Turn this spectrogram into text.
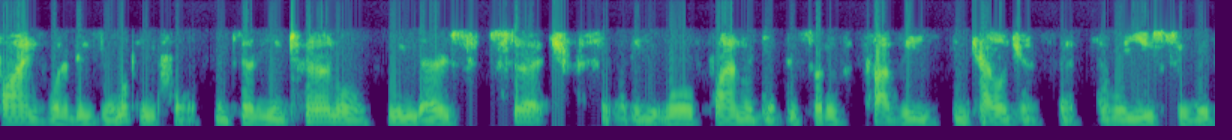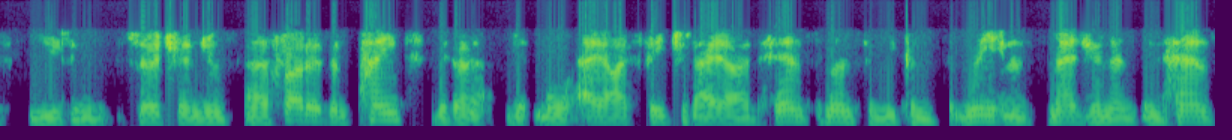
finds what it is you're looking for. And so the internal Windows search facility will finally get this sort of fuzzy intelligence that we're used to with using search engines. Uh, photos and paint, they're going to get more AI features, AI enhancements, and you can reimagine and enhance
